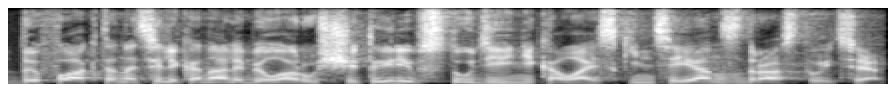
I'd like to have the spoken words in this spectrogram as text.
Де-факто на телеканале «Беларусь-4» в студии Николай Скинтиян. Здравствуйте.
